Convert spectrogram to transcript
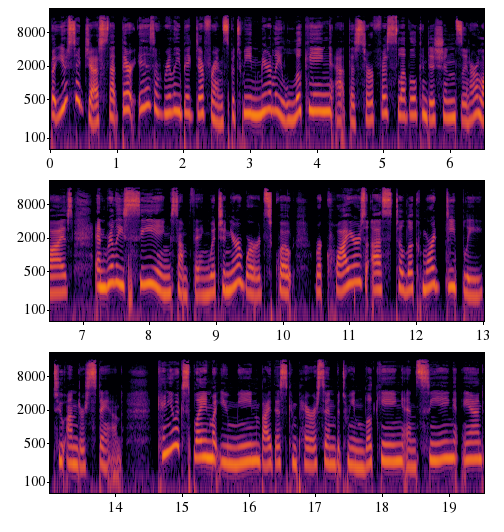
But you suggest that there is a really big difference between merely looking at the surface level conditions in our lives and really seeing something, which, in your words, quote, requires us to look more deeply to understand. Can you explain what you mean by this comparison between looking and seeing, and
